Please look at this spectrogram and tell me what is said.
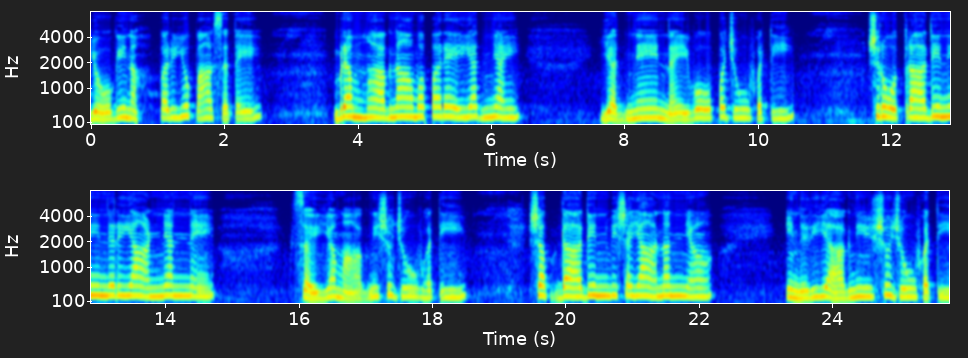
योगिनः पर्युपासते। ब्रह्माज्ञावपरे यज्ञै। यज्ञेनैवोपजुह्वति श्रोत्रादीनिन्द्रियाण्यन्ये संयमाग्निषु जुह्वति शब्दादीन् विषयानन्य इन्द्रियाग्निषु जुह्वति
